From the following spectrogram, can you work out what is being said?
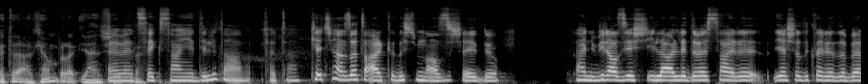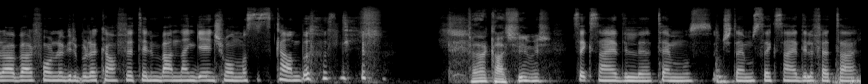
Vettel erken bırak yani şey evet bırak. 87'li daha Vettel. Geçen zaten arkadaşım Nazlı şey diyor. Hani biraz yaşı ilerledi vesaire yaşadıklarıyla da beraber Formula 1 bırakan Vettel'in benden genç olması skandal diyor. Vettel kaçlıymış? 87'li Temmuz 3 Temmuz 87'li Vettel.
